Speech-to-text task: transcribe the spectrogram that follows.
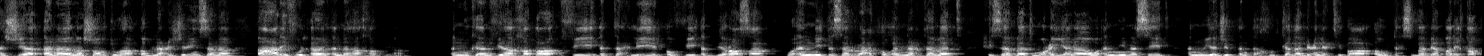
أشياء أنا نشرتها قبل 20 سنة. أعرف الآن أنها خاطئة أنه كان فيها خطأ في التحليل أو في الدراسة وأني تسرعت أو أن اعتمدت حسابات معينة وأني نسيت أنه يجب أن تأخذ كذا بعين الاعتبار أو تحسبها بطريقة.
